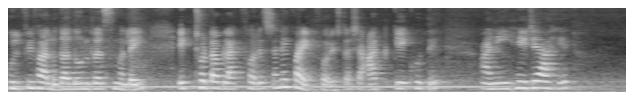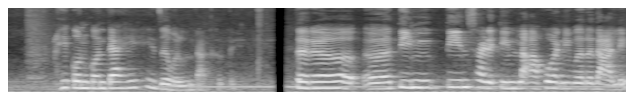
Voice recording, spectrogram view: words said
कुल्फी फालुदा दोन रसमलाई एक छोटा ब्लॅक फॉरेस्ट आणि एक व्हाईट फॉरेस्ट असे आठ केक होते. आणि हे जे आहेत हे कोणकोणते आहे? हे जवळून दाखवते. तर तीन तीन साडेतीनला आहो आणि वरद आले.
